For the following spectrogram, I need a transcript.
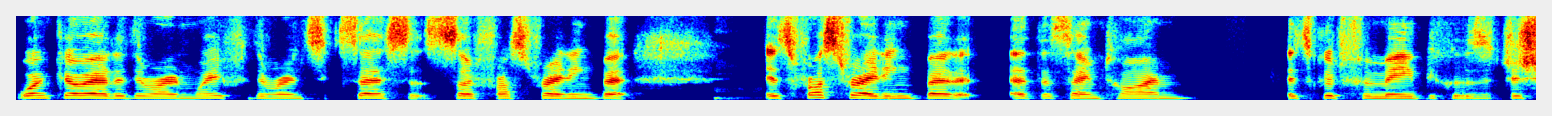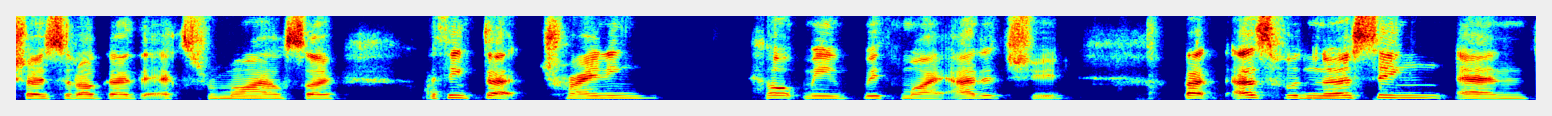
won't go out of their own way for their own success. It's so frustrating, but it's frustrating, but at the same time, it's good for me because it just shows that I'll go the extra mile. So I think that training helped me with my attitude. But as for nursing and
